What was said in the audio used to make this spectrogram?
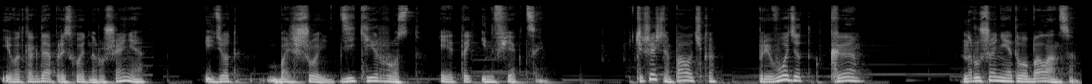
И вот когда происходит нарушение, идет большой, дикий рост этой инфекции. Кишечная палочка приводит к нарушению этого баланса.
